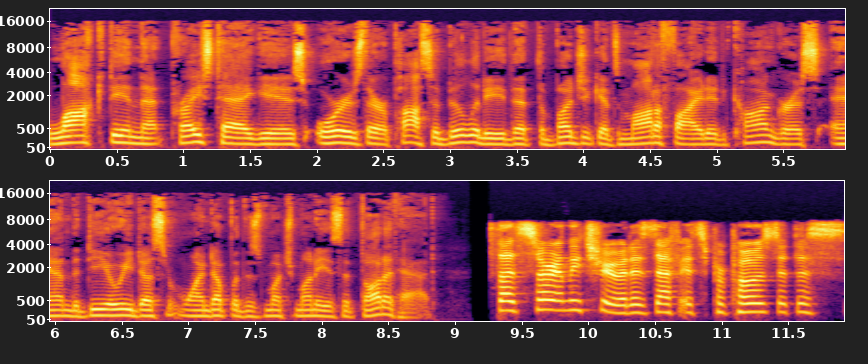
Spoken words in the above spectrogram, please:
locked in that price tag is, or is there a possibility that the budget gets modified in Congress and the DOE doesn't wind up with as much money as it thought it had? That's certainly true. It is def- it's proposed at this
